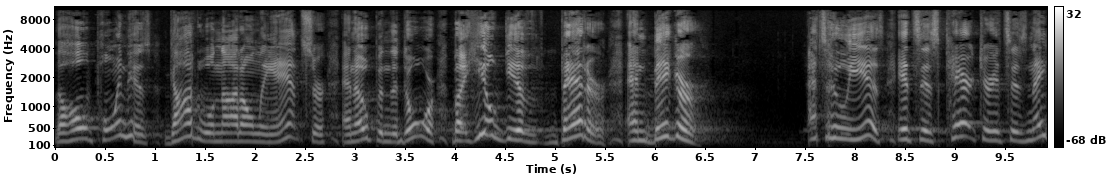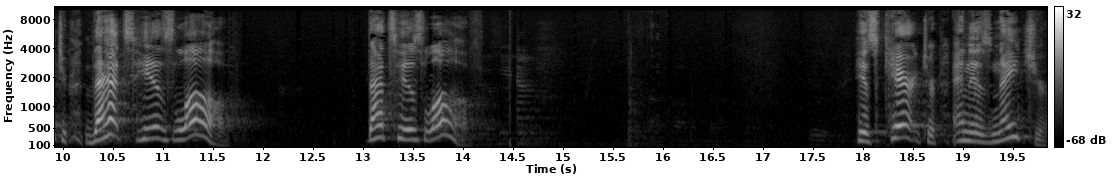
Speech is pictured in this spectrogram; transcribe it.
The whole point is God will not only answer and open the door, but He'll give better and bigger. That's who he is. It's his character, it's his nature. That's his love. That's his love. His character and his nature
